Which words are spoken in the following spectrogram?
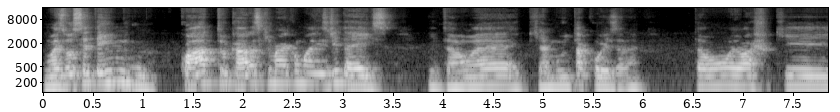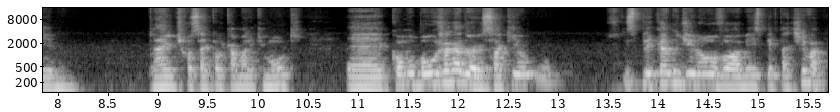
mas você tem quatro caras que marcam mais de 10. Então é que é muita coisa, né? Então eu acho que a gente consegue colocar Malik Monk é, como bom jogador. Só que explicando de novo a minha expectativa,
